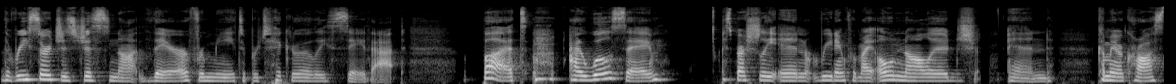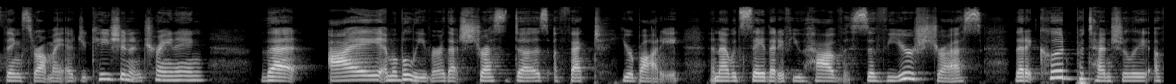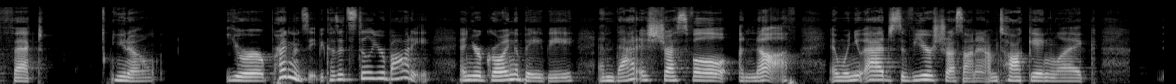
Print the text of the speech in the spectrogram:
The research is just not there for me to particularly say that. But I will say, especially in reading for my own knowledge and coming across things throughout my education and training that I am a believer that stress does affect your body. And I would say that if you have severe stress, that it could potentially affect, you know, your pregnancy because it's still your body and you're growing a baby and that is stressful enough. And when you add severe stress on it, I'm talking like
